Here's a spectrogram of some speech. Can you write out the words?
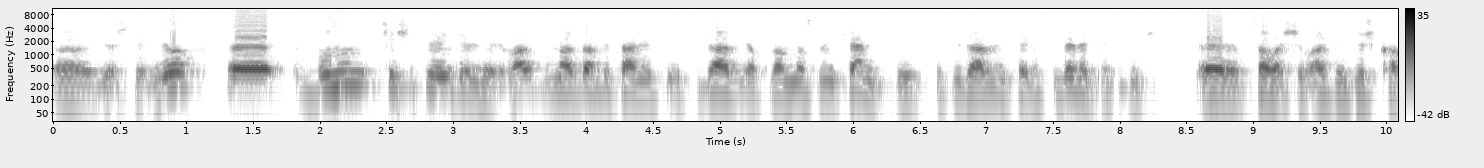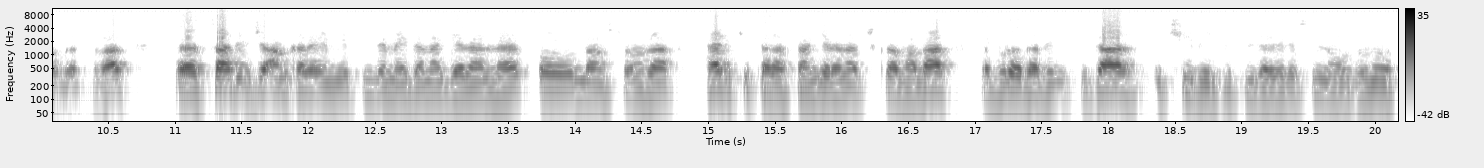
e, gösteriyor. E, bunun çeşitli engelleri var. Bunlardan bir tanesi iktidar yapılanmasının kendisi. İktidarın içerisinde de bir güç e, savaşı var, bir güç kavgası var. E, sadece Ankara Emniyetinde meydana gelenler, ondan sonra her iki taraftan gelen açıklamalar ve burada bir iktidar içi bir güç mücadelesinin olduğunu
